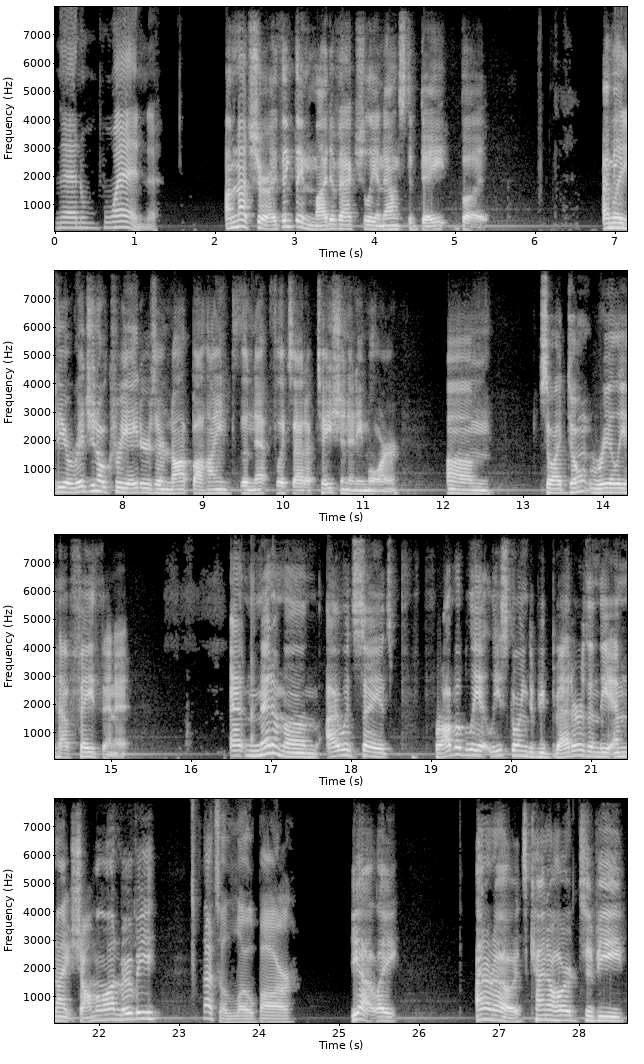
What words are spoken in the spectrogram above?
Then when? I'm not sure. I think they might have actually announced a date, but I mean, Like- the original creators are not behind the Netflix adaptation anymore. Um, so I don't really have faith in it. At minimum, I would say it's probably at least going to be better than the M Night Shyamalan movie. That's a low bar. Yeah, like I don't know. It's kind of hard to be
